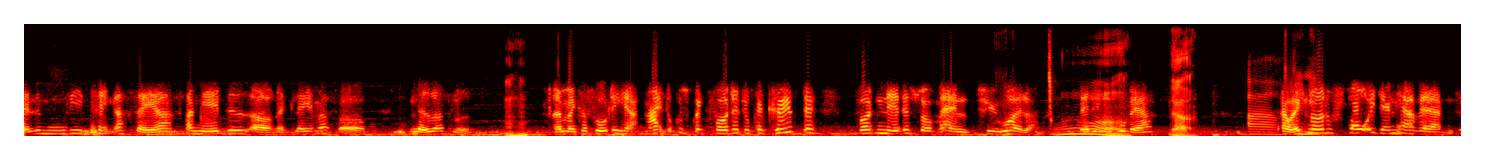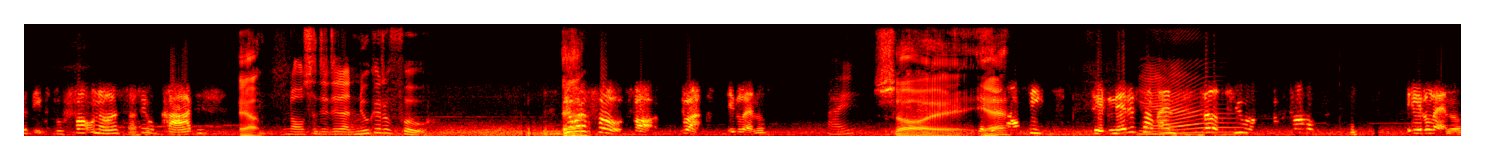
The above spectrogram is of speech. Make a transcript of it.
alle mulige ting og sager fra nettet og reklamer for mad og sådan noget. Mm-hmm. At man kan få det her. Nej, du kan sgu ikke få det. Du kan købe det. Få den nette sum af en 20'er, eller oh. hvad det nu kunne være. Ja, Der er jo ikke noget, du får i den her verden, fordi hvis du får noget, så er det jo gratis. ja. Nå, så det er det der, nu kan du få. Nu kan du få for børn et eller andet. Nej. Så øh, Det ja, er. Det er nette sum af en fed 20'er. Du kan få et eller andet.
